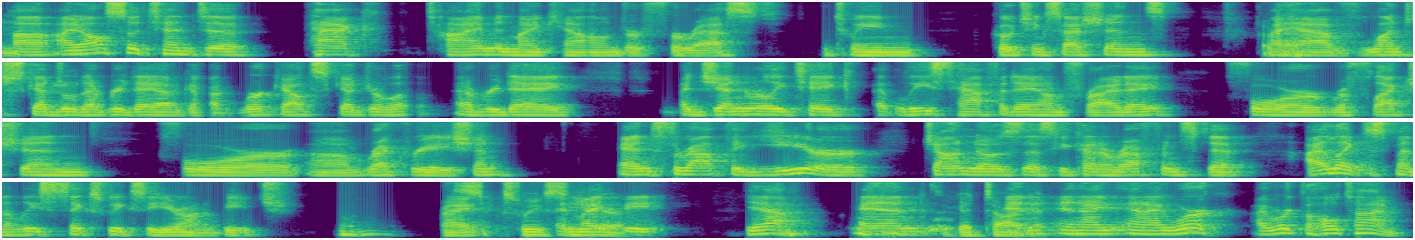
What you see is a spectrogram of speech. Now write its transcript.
Mm-hmm. Uh, I also tend to pack time in my calendar for rest between coaching sessions. Okay. I have lunch scheduled every day. I've got workout scheduled every day. I generally take at least half a day on Friday for reflection, for um, recreation. And throughout the year, John knows this, he kind of referenced it. I like to spend at least six weeks a year on a beach right? Six weeks it a might year. Be, yeah, and a good target. And, and, I and I work. I work the whole time,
